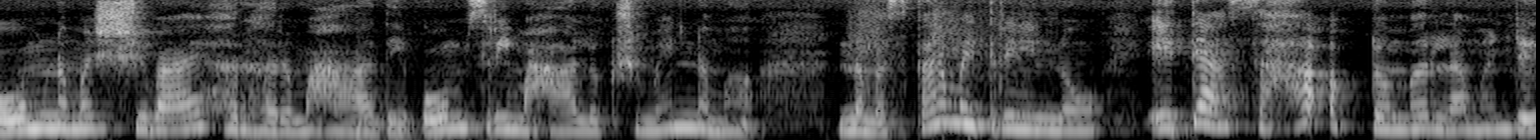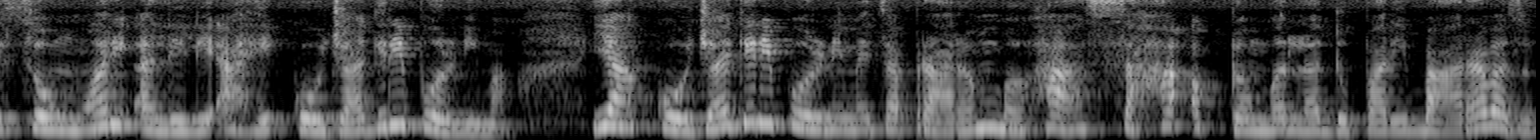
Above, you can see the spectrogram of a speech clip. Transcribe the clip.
ओम नम शिवाय हर हर महादेव. ओम श्री महालक्ष्मी नमः. नमस्कार मैत्रिणींनो येत्या सहा ऑक्टोंबरला म्हणजे सोमवारी आलेली आहे कोजागिरी पौर्णिमा. या कोजागिरी पौर्णिमेचा प्रारंभ हा सहा ऑक्टोंबरला दुपारी बारा वाजून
